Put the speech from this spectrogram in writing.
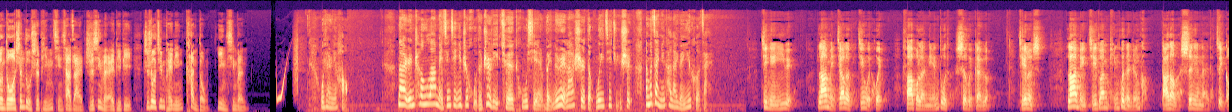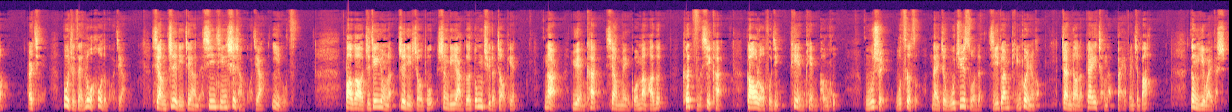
更多深度视频，请下载直新闻 APP，直说君陪您看懂硬新闻。吴先生您好，那人称拉美经济一只虎的智利，却凸显委内瑞拉式的危机局势。那么在您看来，原因何在？今年一月，拉美加勒比经委会发布了年度的社会概论，结论是，拉美极端贫困的人口达到了十年来的最高，而且不止在落后的国家。像智利这样的新兴市场国家亦如此。报告直接用了智利首都圣地亚哥东区的照片，那儿远看像美国曼哈顿，可仔细看，高楼附近片片棚户，无水、无厕所乃至无居所的极端贫困人口占到了该城的百分之八。更意外的是，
